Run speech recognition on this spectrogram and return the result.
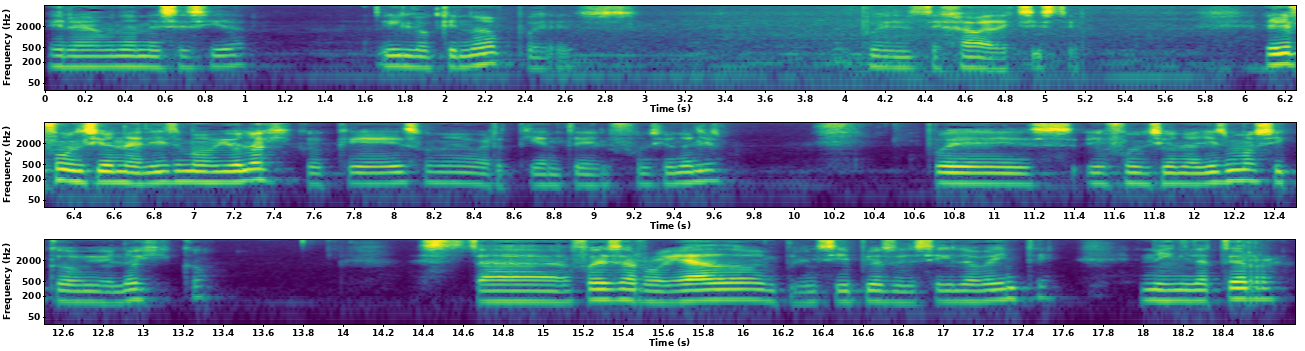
era una necesidad y lo que no, pues, pues dejaba de existir. El funcionalismo biológico, que es una vertiente del funcionalismo, pues el funcionalismo psicobiológico está, fue desarrollado en principios del siglo XX en Inglaterra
